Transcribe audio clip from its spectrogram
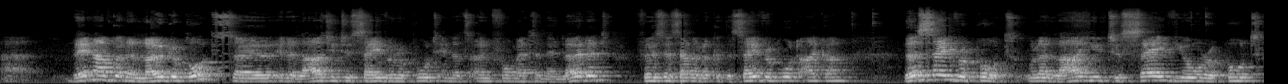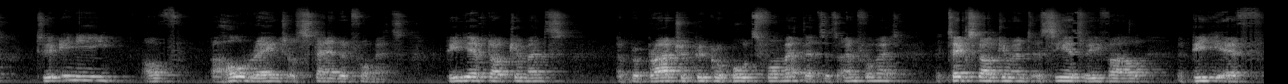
Uh, then I've got a load report, so it allows you to save a report in its own format and then load it. First, let's have a look at the save report icon. This save report will allow you to save your report to any of a whole range of standard formats. PDF documents, a proprietary quick reports format, that's its own format, a text document, a CSV file, a PDF,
